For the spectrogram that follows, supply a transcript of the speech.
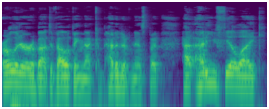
earlier about developing that competitiveness, but how how do you feel like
